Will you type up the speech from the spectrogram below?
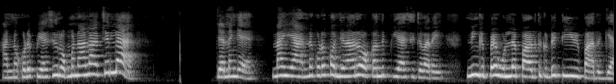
அண்ணன் கூட பேசி ரொம்ப நாள் ஆச்சுல்ல? என்னங்க நான் என் அண்ணன் கூட கொஞ்ச நேரம் உட்காந்து பேசிட்டு வரேன். நீங்க போய் உள்ள படுத்துக்கிட்டு டிவி பாருங்க.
